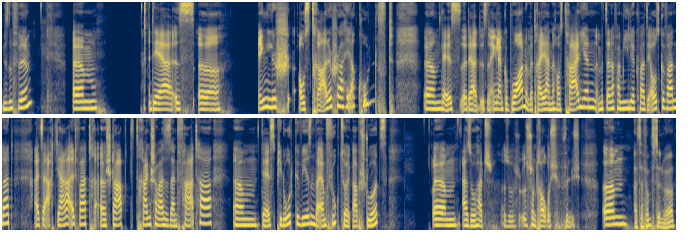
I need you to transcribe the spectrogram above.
in diesem Film. Ähm, der ist äh, englisch-australischer Herkunft. Ähm, der ist, äh, der ist in England geboren und mit drei Jahren nach Australien mit seiner Familie quasi ausgewandert. Als er acht Jahre alt war, tra äh, starb tragischerweise sein Vater. Ähm, der ist Pilot gewesen bei einem Flugzeugabsturz. Ähm, also hat, also ist schon traurig, finde ich. Ähm, Als er 15 war?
